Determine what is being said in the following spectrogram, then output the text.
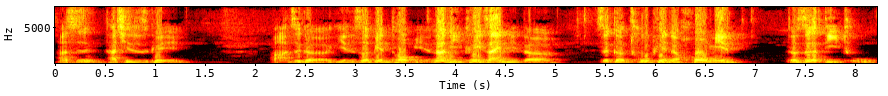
它是它其实是可以把这个颜色变透明的。那你可以在你的这个图片的后面的这个底图，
